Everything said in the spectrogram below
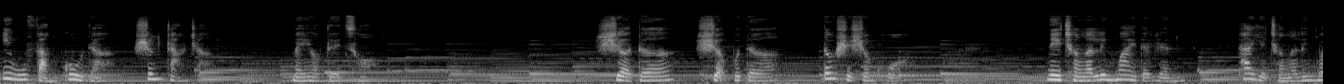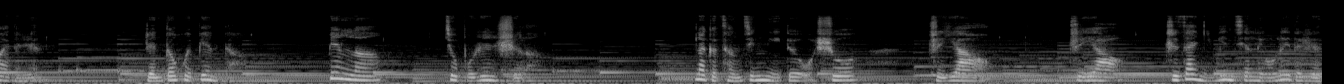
义无反顾地生长着，没有对错。舍得舍不得，都是生活。你成了另外的人，他也成了另外的人。人都会变的，变了就不认识了。那个曾经你对我说“只要，只要，只在你面前流泪”的人，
